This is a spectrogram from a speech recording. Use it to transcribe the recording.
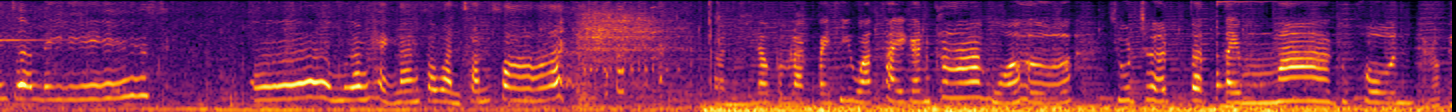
งเจลิสเออเมืองแห่งนางสวรรค์ชั้นฟ้า ตอนนี้เรากำลังไปที่วัดไทยกันค่ะ หัวเหอ ชุดเชิ้ตจัดเต็มมากทุกคนเดี๋ยวเราไป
